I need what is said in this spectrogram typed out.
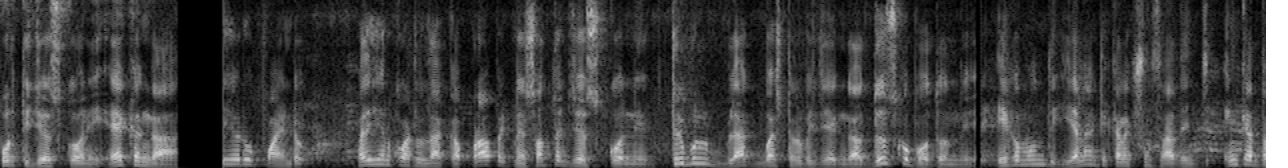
పూర్తి చేసుకొని ఏకంగా ఏడు పాయింట్ పదిహేను కోట్ల దాకా ప్రాఫిట్ని సొంతం చేసుకొని త్రిబుల్ బ్లాక్ బస్టర్ విజయంగా దూసుకుపోతుంది. ఇక ముందు ఎలాంటి కలెక్షన్ సాధించి ఇంకెంత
